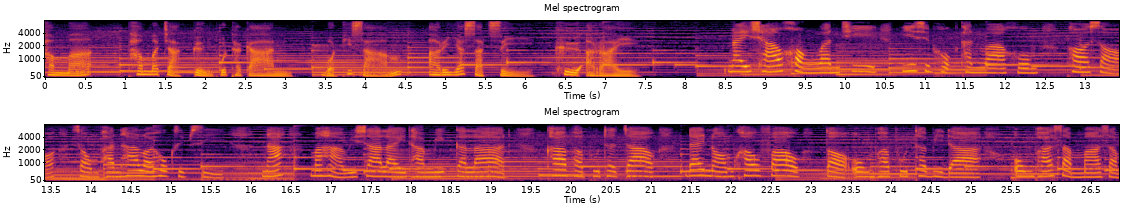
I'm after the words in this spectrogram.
ธรรมะ ธรรมจากกึ่งพุทธการ บทที่สามอริยสัจสี่คืออะไร ในเช้าของวันที่ 26 ธันวาคม พศ 2564 ณ มหาวิทยาลัยธรรมิกราช ข้าพระพุทธเจ้าได้น้อมเข้าเฝ้าต่อองค์พระพุทธบิดา องค์พระสัมมาสัม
